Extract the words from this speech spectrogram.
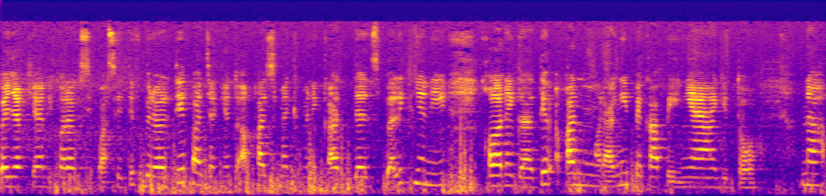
banyak yang dikoreksi positif berarti pajaknya itu akan semakin meningkat. Dan sebaliknya nih kalau negatif akan mengurangi PKP-nya gitu Nah,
